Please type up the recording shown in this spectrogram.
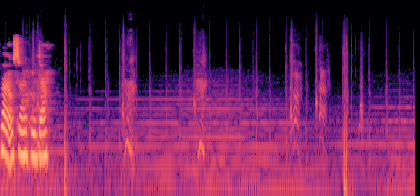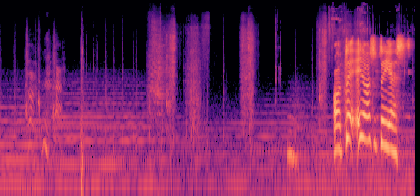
Na tą stronę pójdę. O, ty, ile osób to jest?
